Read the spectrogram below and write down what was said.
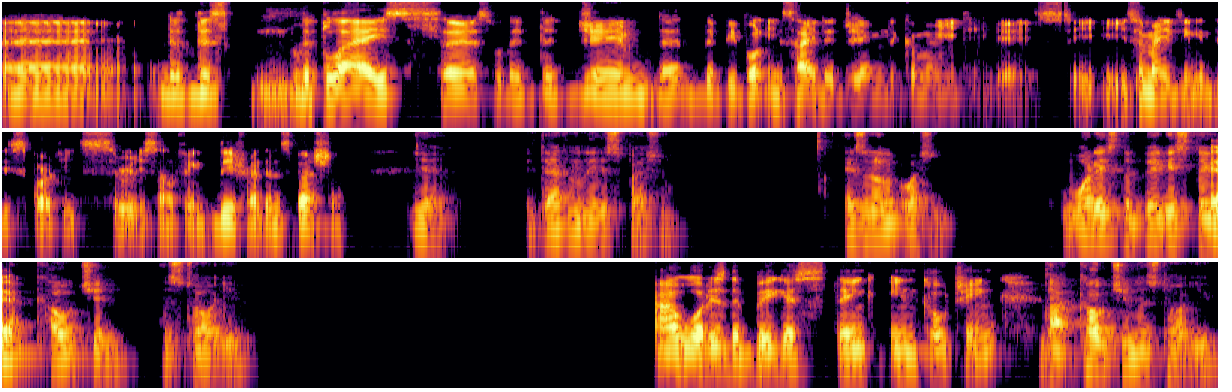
the this the place, uh, so the the gym, the the people inside the gym, the community. It's it's amazing in this sport. It's really something different and special. Yeah, it definitely is special. Here's another question. What is the biggest thing Uh, that coaching has taught you? uh, what is the biggest thing in coaching? That coaching has taught you?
